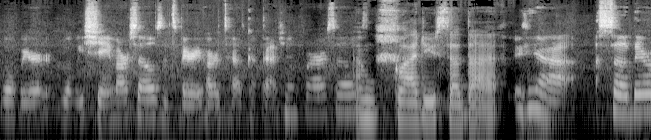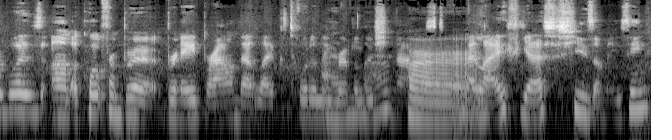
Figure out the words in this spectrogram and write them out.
when we're when we shame ourselves, it's very hard to have compassion for ourselves. I'm glad you said that. Yeah. So there was um, a quote from Bre- Brene Brown that like totally I revolutionized my life. Yes, she's amazing,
